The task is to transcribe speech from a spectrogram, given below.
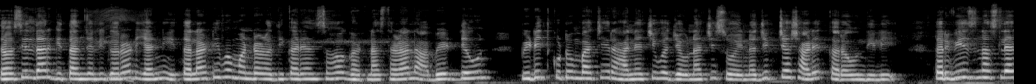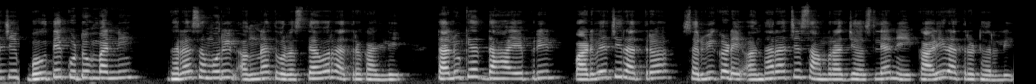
तहसीलदार गीतांजली गरड यांनी तलाठी व मंडळ अधिकाऱ्यांसह घटनास्थळाला भेट देऊन पीडित कुटुंबाची राहण्याची व जेवणाची सोय नजीकच्या शाळेत करवून दिली. तर वीज नसल्याचे बहुतेक कुटुंबांनी घरासमोरील अंगणात व रस्त्यावर रात्र काढली. तालुक्यात दहा एप्रिल पाडव्याची रात्र सर्वीकडे अंधाराचे साम्राज्य असल्याने काळी रात्र ठरली.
